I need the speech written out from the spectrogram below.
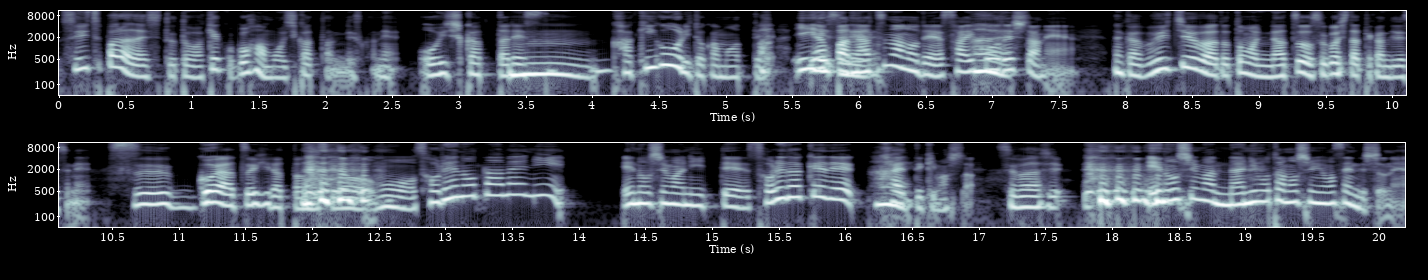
スイーツパラダイスってことは結構ご飯も美味しかったんですかね？美味しかったです、うん。かき氷とかもあってね。やっぱ夏なので最高でしたね、なんか VTuber とともに夏を過ごしたって感じですね。すっごい暑い日だったんですけど もうそれのために江ノ島に行ってそれだけで帰ってきました、素晴らしい。江ノ島何も楽しみませんでしたね。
